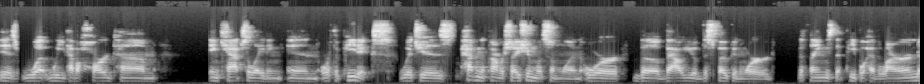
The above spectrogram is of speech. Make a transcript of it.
is what we have a hard time encapsulating in orthopedics, which is having a conversation with someone or the value of the spoken word. The things that people have learned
